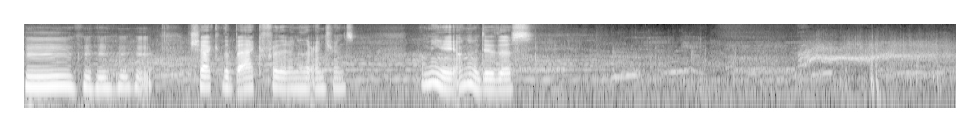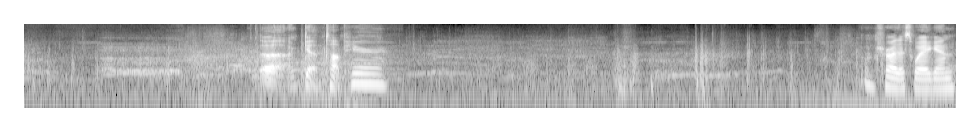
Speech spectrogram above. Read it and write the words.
Hmm, hmm, hmm, hmm, hmm. Check the back for the, another entrance. Let me, I'm gonna do this. Uh, get up top here. I'll try this way again.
